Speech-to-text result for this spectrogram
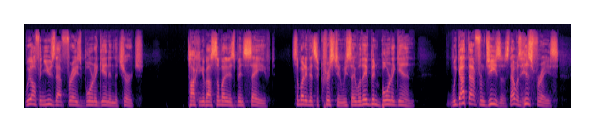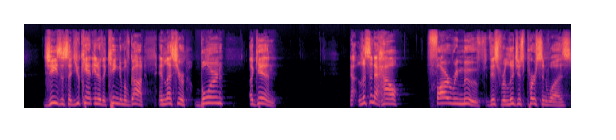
We often use that phrase, born again, in the church, talking about somebody that's been saved, somebody that's a Christian. We say, well, they've been born again. We got that from Jesus. That was his phrase. Jesus said, You can't enter the kingdom of God unless you're born again. Now, listen to how far removed this religious person was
